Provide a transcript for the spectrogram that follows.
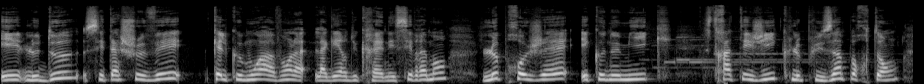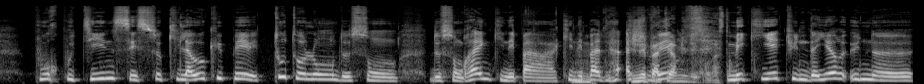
et le 2 s'est achevé quelques mois avant la, la guerre d'Ukraine. Et c'est vraiment le projet économique, stratégique le plus important pour Poutine, c'est ce qu'il a occupé tout au long de son de son règne, qui n'est pas qui n'est mmh. pas achevé, pas terminé pour l'instant, mais qui est une d'ailleurs une euh,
